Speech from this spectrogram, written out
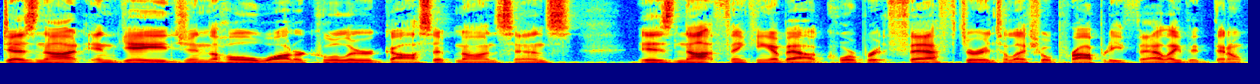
does not engage in the whole water cooler gossip nonsense, is not thinking about corporate theft or intellectual property theft. Like they, they don't,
